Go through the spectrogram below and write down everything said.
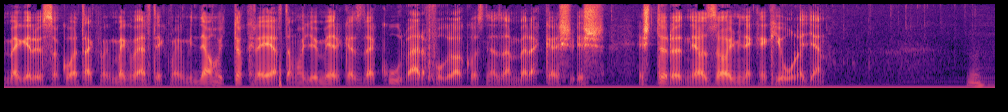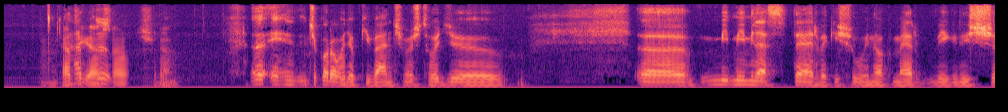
megerőszakolták, meg megverték meg minden, hogy tökre értem, hogy ő miért kezd el kurvára foglalkozni az emberekkel, és, és, és törődni azzal, hogy mindenkinek jó legyen. Hát, hát igen, ö, sajnos. Én csak arra vagyok kíváncsi most, hogy mi, mi, mi lesz a terve kisújnak, mert végül is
